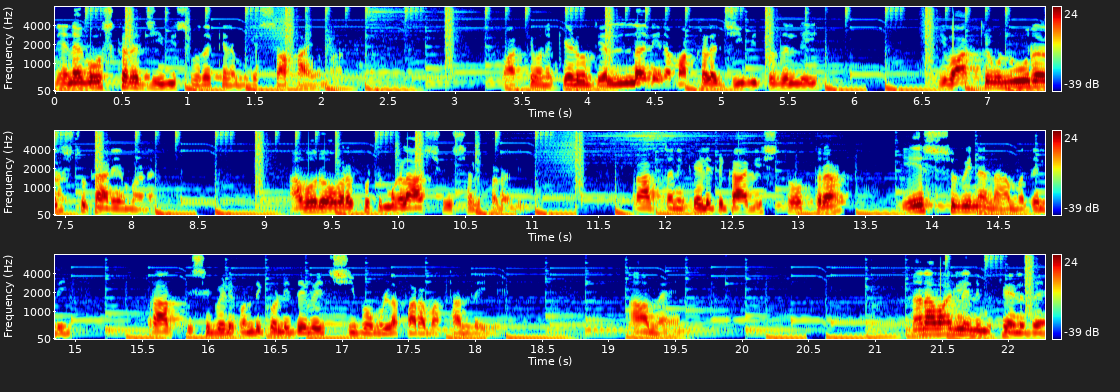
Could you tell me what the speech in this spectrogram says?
ನಿನಗೋಸ್ಕರ ಜೀವಿಸುವುದಕ್ಕೆ ನಮಗೆ ಸಹಾಯ ಮಾಡಿ. ವಾಕ್ಯವನ್ನು ಕೇಳುವಂಥ ಎಲ್ಲ ನಿನ್ನ ಮಕ್ಕಳ ಜೀವಿತದಲ್ಲಿ ಈ ವಾಕ್ಯವು ನೂರರಷ್ಟು ಕಾರ್ಯ ಮಾಡಲಿ. ಅವರು ಅವರ ಕುಟುಂಬಗಳ ಆಶೀರ್ವಿಸಲ್ಪಡಲಿ. ಪ್ರಾರ್ಥನೆ ಕೇಳಿದಕ್ಕಾಗಿ ಸ್ತೋತ್ರ. ಯೇಸುವಿನ ನಾಮದಲ್ಲಿ ಪ್ರಾರ್ಥಿಸಿ ಬೇಡಿ ಹೊಂದಿಕೊಂಡಿದ್ದೇವೆ. ಜೀವವುಳ್ಳ ಪರಮ ತಂದೆಯೇ. ಆಮೇಲೆ ನಾನು ಆವಾಗಲೇ ನಿಮ್ಗೆ ಹೇಳಿದೆ,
